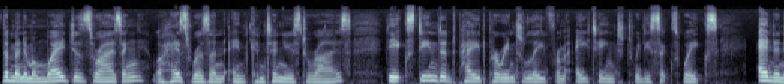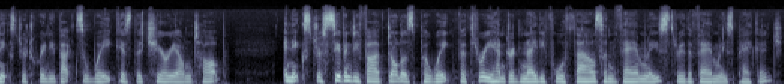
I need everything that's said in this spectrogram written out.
The minimum wage is rising, or has risen and continues to rise. The extended paid parental leave from 18 to 26 weeks and an extra 20 bucks a week is the cherry on top. An extra $75 per week for 384,000 families through the Families Package.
